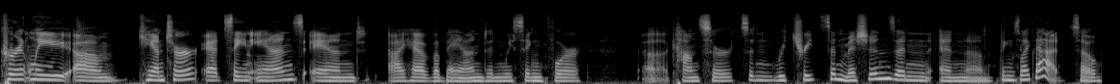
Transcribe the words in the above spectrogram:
currently um, cantor at St. Anne's, and I have a band, and we sing for. Uh, concerts and retreats and missions and and um, things like that. So,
